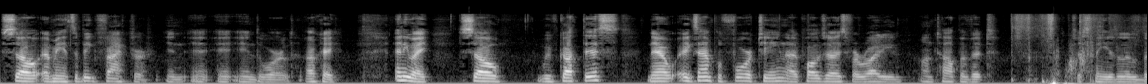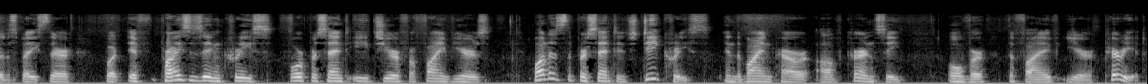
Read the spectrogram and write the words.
so I mean, it's a big factor in in, in the world. Okay, anyway, so we've got this. Now, example 14, I apologize for writing on top of it. Just need a little bit of space there. But if prices increase 4% each year for 5 years, what is the percentage decrease in the buying power of currency over the 5 year period?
